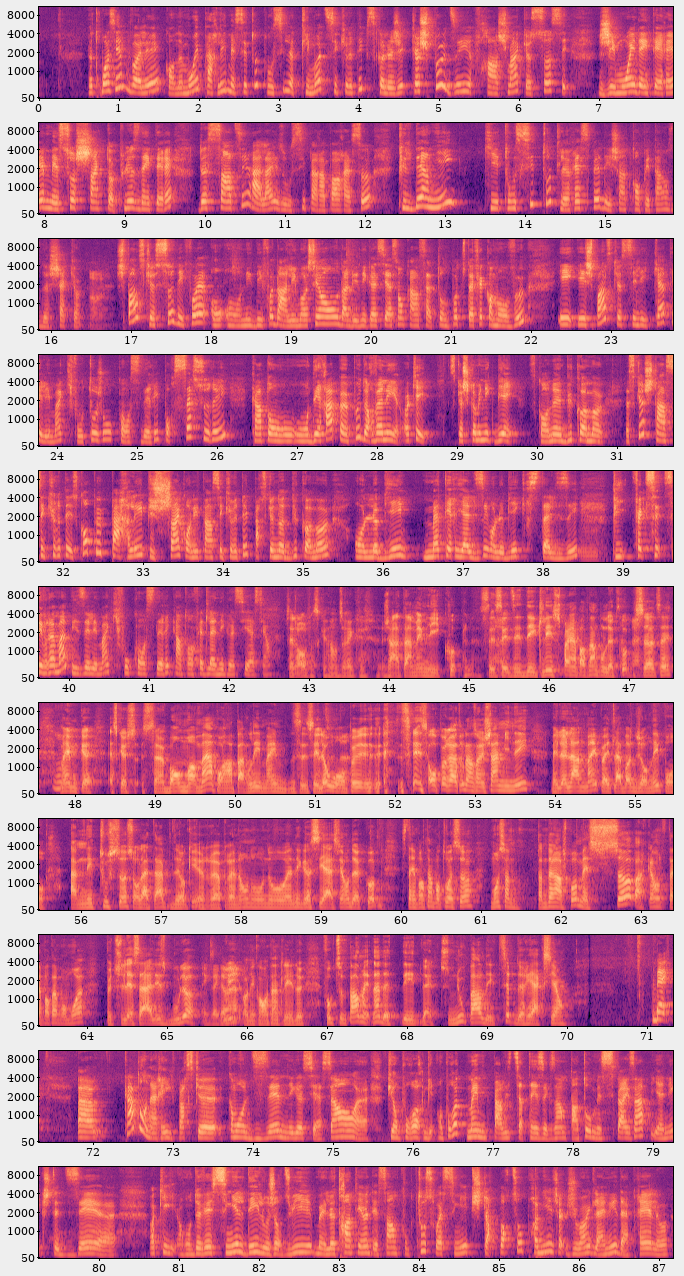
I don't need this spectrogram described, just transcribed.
Le troisième volet qu'on a moins parlé, mais c'est tout aussi le climat de sécurité psychologique, que je peux dire franchement que ça, c'est j'ai moins d'intérêt, mais ça, je sens que tu as plus d'intérêt, de se sentir à l'aise aussi par rapport à ça. Puis le dernier, qui est aussi tout le respect des champs de compétences de chacun. Je pense que ça, des fois, on, on est des fois dans l'émotion, dans des négociations quand ça ne tourne pas tout à fait comme on veut. Et, et je pense que c'est les quatre éléments qu'il faut toujours considérer pour s'assurer, quand on, on dérape un peu, de revenir. OK, est-ce que je communique bien? Est-ce qu'on a un but commun? Est-ce que je suis en sécurité? Est-ce qu'on peut parler puis je sens qu'on est en sécurité parce que notre but commun, on l'a bien matérialisé, on l'a bien cristallisé? Puis, fait que c'est vraiment des éléments qu'il faut considérer quand on fait de la négociation. C'est drôle parce qu'on dirait que j'entends même les couples. C'est c'est des, des clés super importantes pour pour le couple, ça, tu sais. Même que, est-ce que c'est un bon moment pour en parler, même? C'est là où on peut, on peut rentrer dans un champ miné, mais le lendemain peut être la bonne journée pour amener tout ça sur la table et dire, OK, reprenons nos, nos négociations de couple. C'est important pour toi, ça? Moi, ça me, ça me dérange pas, mais ça, par contre, c'est important pour moi. Peux-tu laisser aller ce bout-là? Exactement. Oui, on est contents tous les deux. faut que tu me parles maintenant de, des- de- tu nous parles des types de réactions. Bien, euh, quand on arrive, parce que, comme on le disait, une négociation, euh, puis on pourra, on pourra même parler de certains exemples tantôt, mais si par exemple, Yannick, je te disais, euh, OK, on devait signer le deal aujourd'hui, mais le 31 décembre, il faut que tout soit signé, puis je te reporte ça au 1er ju- juin de l'année d'après, là.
